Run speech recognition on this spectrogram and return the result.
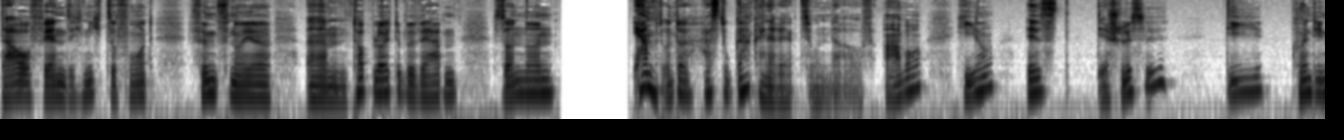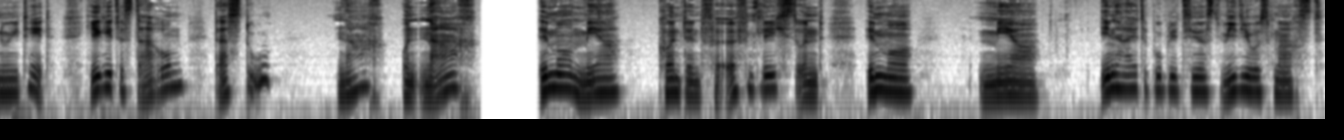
darauf werden sich nicht sofort fünf neue ähm, Top-Leute bewerben, sondern ja, mitunter hast du gar keine Reaktionen darauf. Aber hier ist der Schlüssel die Kontinuität. Hier geht es darum, dass du nach und nach immer mehr Content veröffentlichst und immer mehr Inhalte publizierst, Videos machst,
